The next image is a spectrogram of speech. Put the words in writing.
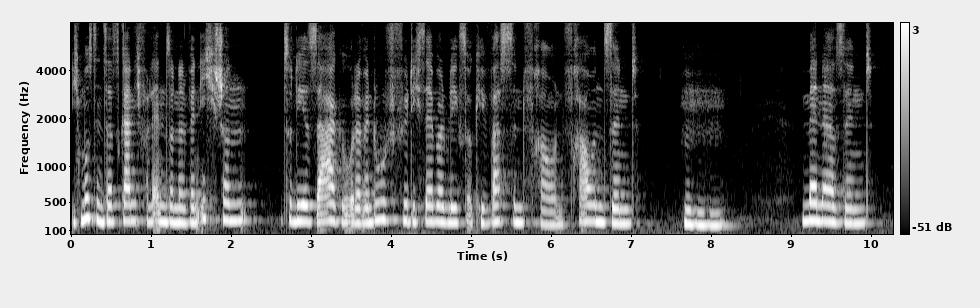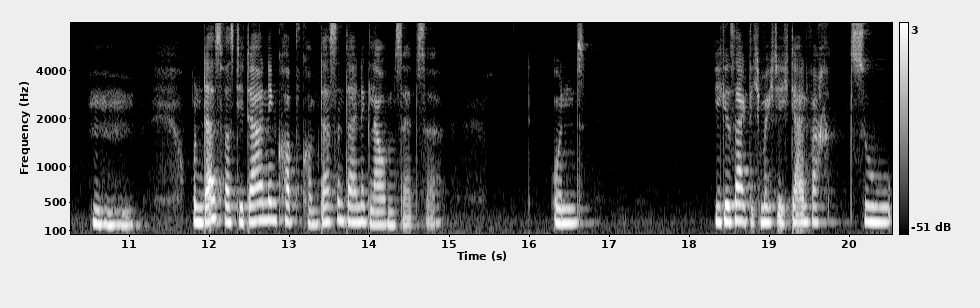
ich muss den Satz gar nicht vollenden, sondern wenn ich schon zu dir sage oder wenn du für dich selber überlegst, okay, was sind Frauen? Frauen sind Männer sind und das, was dir da in den Kopf kommt, das sind deine Glaubenssätze. Und wie gesagt, ich möchte dich da einfach zu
